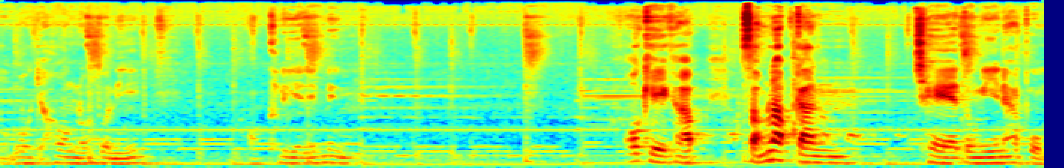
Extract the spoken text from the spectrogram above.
ผมออกจากห้องเนาะตัวนี้ขอเคลียร์นิดนึงโอเคครับสำหรับการแชร์ตรงนี้นะครับผม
